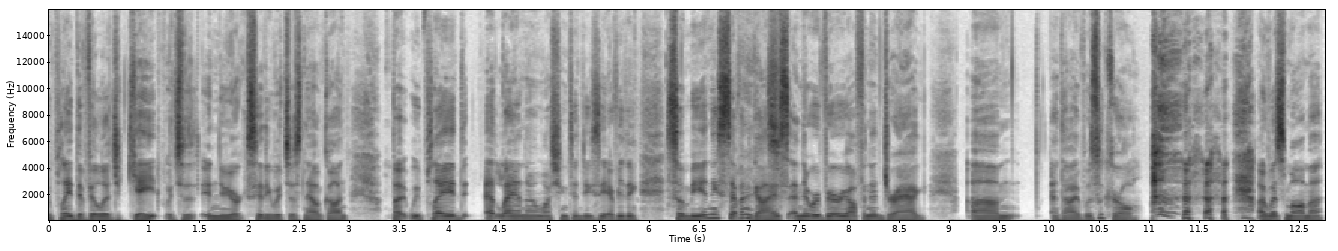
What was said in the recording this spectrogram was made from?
We played the Village Gate, which is in New York City, which is now gone. But we played Atlanta, Washington D.C., everything. So me and these seven guys, and they were very often in drag, um, and I was a girl. I was Mama,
